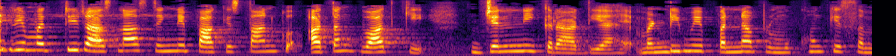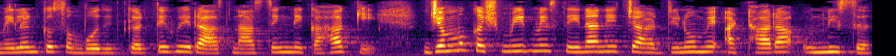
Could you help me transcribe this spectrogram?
गृह मंत्री राजनाथ सिंह ने पाकिस्तान को आतंकवाद की जननी करार दिया है। मंडी में पन्ना प्रमुखों के सम्मेलन को संबोधित करते हुए राजनाथ सिंह ने कहा कि जम्मू कश्मीर में सेना ने चार दिनों में 18-19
